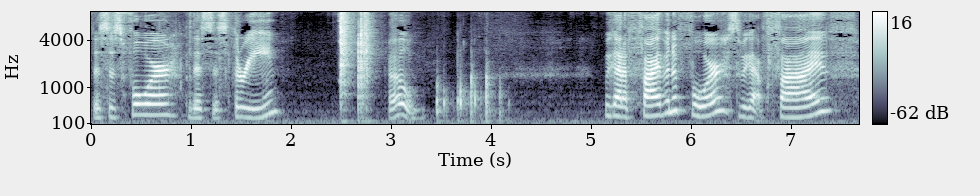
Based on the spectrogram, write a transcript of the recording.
this is four, this is three. Oh, we got a five and a four. So we got five,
